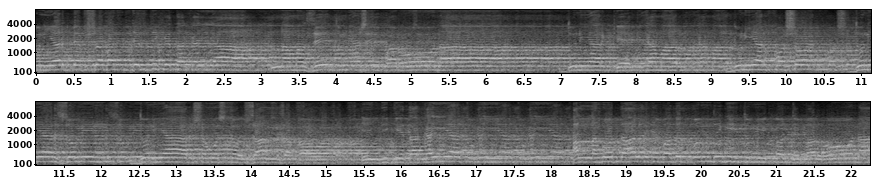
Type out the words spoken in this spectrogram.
দুনিয়ার ব্যবসা বাণিজ্যের দিকে তাকাইয়া নামাজে তুমি আসতে পারো না। দুনিয়ার কেক কামার দুনিয়ার ফসল, দুনিয়ার জমিন, দুনিয়ার সমস্ত যান জাপাওয়ার এই দিকে তাকাইয়া তুমি আল্লাহ তালার এবাদত বন্দিগি তুমি করতে পারো না।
